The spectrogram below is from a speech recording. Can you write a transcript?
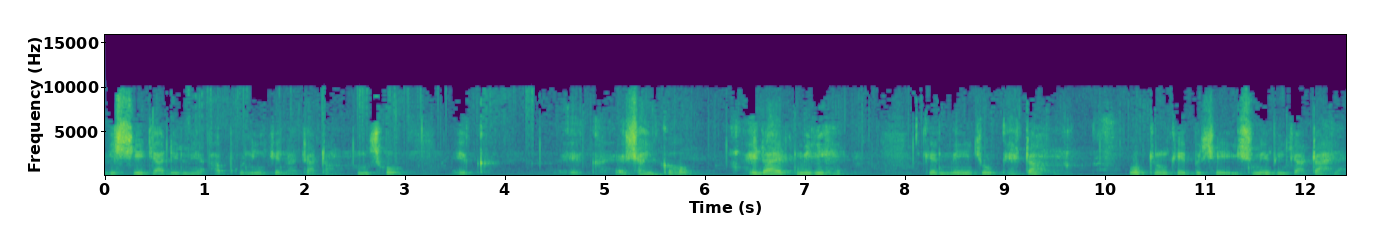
इससे ज़्यादा मैं आपको नहीं कहना चाहता हूँ। मुझको एक एक ऐसा ही कहो, हिदायत मिली है कि मैं जो कहता हूँ, वो क्योंकि पीछे इसमें भी जाता है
